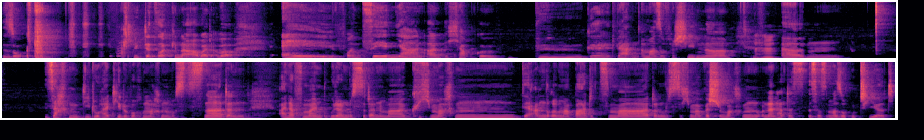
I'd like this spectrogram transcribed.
so klingt jetzt nach Kinderarbeit, aber ey, von zehn Jahren an, ich habe gebügelt. Wir hatten immer so verschiedene mhm. ähm, Sachen, die du halt jede Woche machen musstest. Ne? Dann einer von meinen Brüdern musste dann immer Küche machen, der andere immer Badezimmer, dann musste ich immer Wäsche machen und dann hat das, ist das immer so rotiert.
